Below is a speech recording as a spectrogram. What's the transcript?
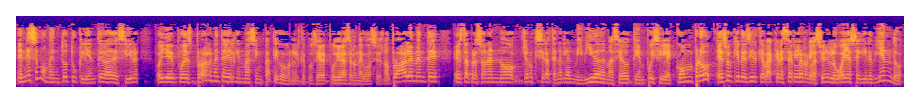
En ese momento tu cliente va a decir, oye, pues probablemente hay alguien más simpático con el que pudiera hacer negocios, ¿no? Probablemente esta persona no, yo no quisiera tenerla en mi vida demasiado tiempo y si le compro, eso quiere decir que va a crecer la relación y lo voy a seguir viendo.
